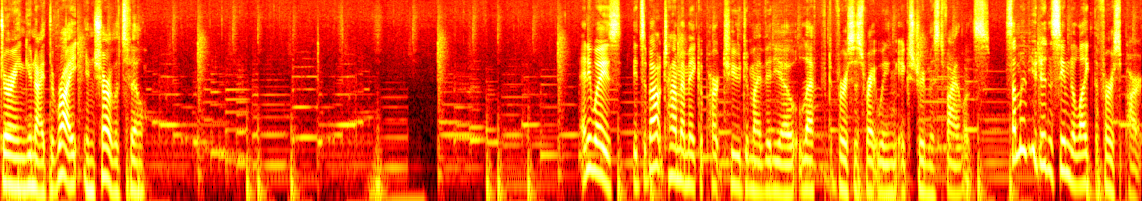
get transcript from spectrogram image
during Unite the Right in Charlottesville. Anyways, it's about time I make a part 2 to my video, Left versus Right-Wing Extremist Violence. Some of you didn't seem to like the first part.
